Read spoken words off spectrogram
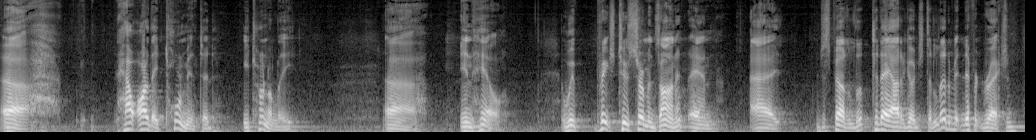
Uh, how are they tormented eternally uh, in hell? We preached two sermons on it, and I just felt a little, today I ought to go just a little bit different direction.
